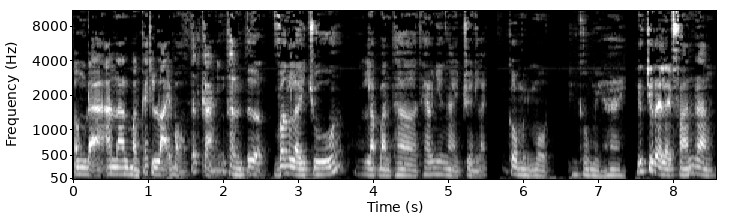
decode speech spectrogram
Ông đã ăn năn bằng cách loại bỏ tất cả những thần tượng. Vâng lời Chúa lập bàn thờ theo như Ngài truyền lệnh. Câu 11 đến câu 12. Đức Chúa Trời lại phán rằng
